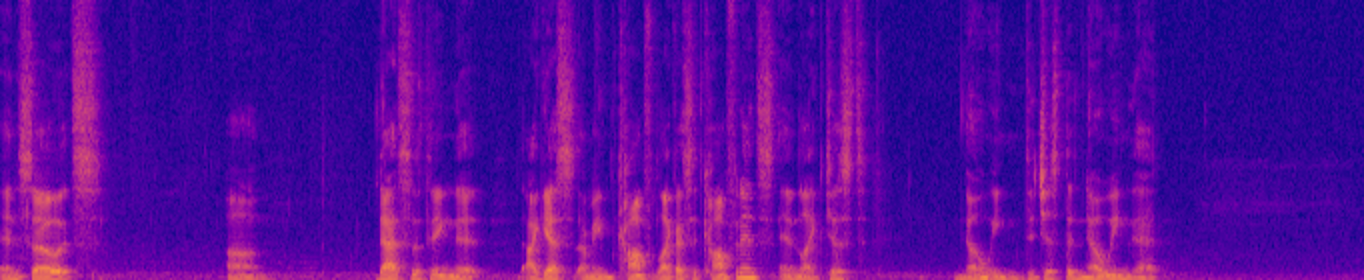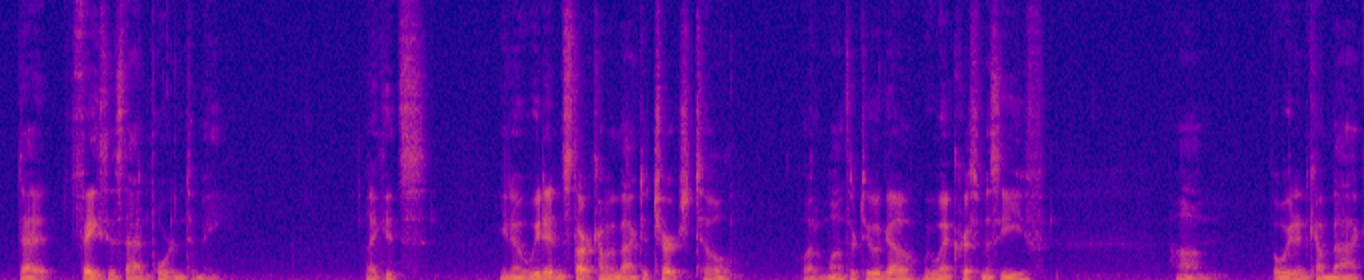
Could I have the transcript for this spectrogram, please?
and so it's um that's the thing that i guess i mean conf- like i said confidence and like just knowing the just the knowing that that faith is that important to me like it's you know we didn't start coming back to church till what a month or two ago? We went christmas eve. Um but we didn't come back.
